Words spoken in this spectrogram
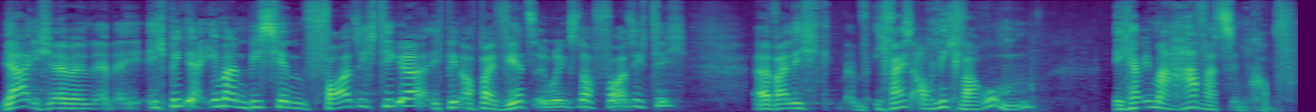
Ja, ich, äh, ich bin ja immer ein bisschen vorsichtiger. Ich bin auch bei Wirtz übrigens noch vorsichtig, äh, weil ich, ich weiß auch nicht warum. Ich habe immer Havertz im Kopf.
